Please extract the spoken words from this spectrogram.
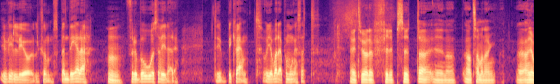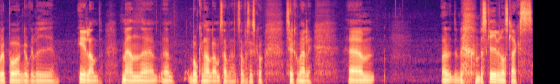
är villig att liksom spendera mm. för att bo och så vidare. Det är bekvämt att jobba där på många sätt. Jag intervjuade Filip Syta i något annat sammanhang. Eh, han jobbade på Google i Irland. Men eh, eh boken handlar om San Francisco, Silicon Valley. Um, han beskriver någon slags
